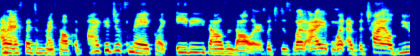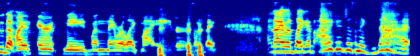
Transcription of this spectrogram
I mean, I said to myself, if I could just make like $80,000, which is what I, what as a child knew that my parents made when they were like my age or something. and I was like, if I could just make that,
